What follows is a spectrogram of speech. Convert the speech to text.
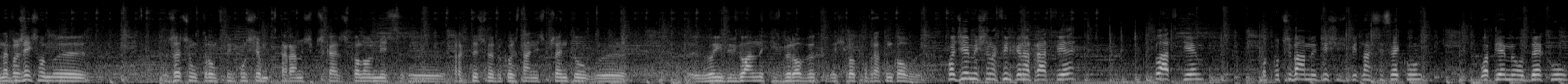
Najważniejszą y, rzeczą, którą w tym kursie staramy się przy każdym szkoleniu jest y, praktyczne wykorzystanie sprzętu y, do indywidualnych i zbiorowych środków ratunkowych. Kładziemy się na chwilkę na tratwie, plackiem, odpoczywamy 10-15 sekund, łapiemy oddechu.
